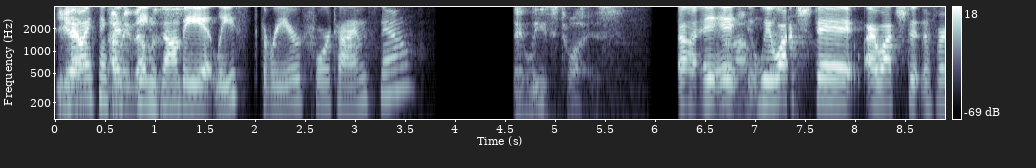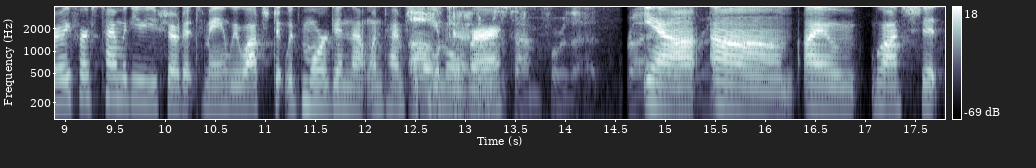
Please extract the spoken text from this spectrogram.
Yeah, now I think I I've mean, seen was- zombie at least 3 or 4 times now. At least twice. Uh, it, it, we watched it. I watched it the very first time with you. You showed it to me. We watched it with Morgan that one time she oh, came okay. over. There was a time before that, right? Yeah. right, right. Um, I watched it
